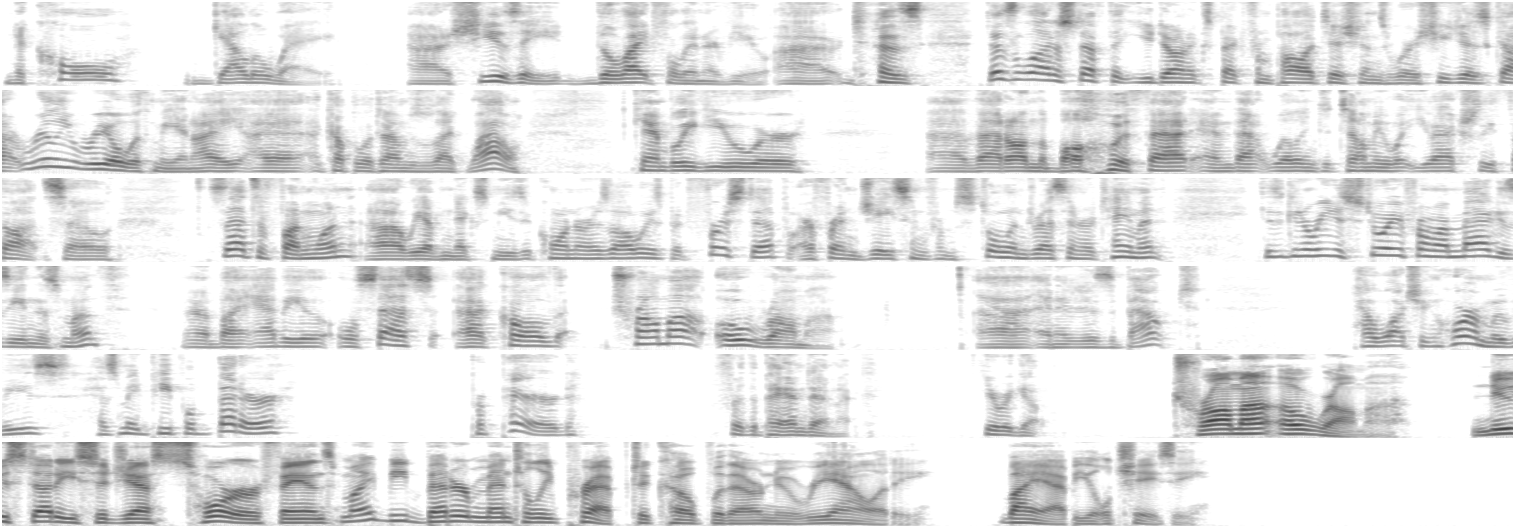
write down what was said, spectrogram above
Nicole Galloway. Uh, she is a delightful interview. Uh, does does a lot of stuff that you don't expect from politicians. Where she just got really real with me, and I, I a couple of times was like, "Wow, can't believe you were uh, that on the ball with that and that willing to tell me what you actually thought. So, so that's a fun one. Uh, we have next music corner as always. But first up, our friend Jason from Stolen Dress Entertainment is going to read a story from our magazine this month uh, by Abby Olcese uh, called Trauma O Rama, uh, and it is about how watching horror movies has made people better prepared for the pandemic. Here we go. Trauma O Rama New study suggests horror fans might be better mentally prepped to cope with our new reality. By Abby Olcese.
